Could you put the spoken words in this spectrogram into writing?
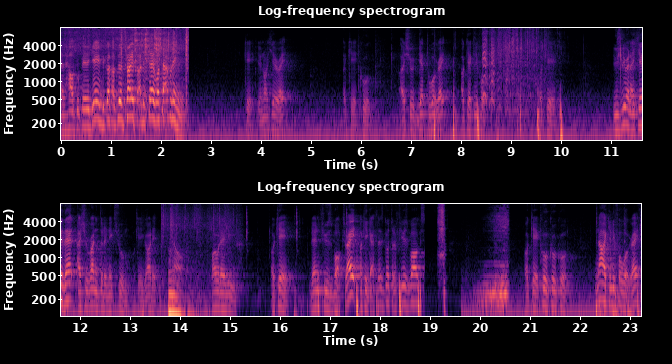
and how to play the game because I'm still trying to understand what's happening. Okay, you're not here, right? Okay, cool. I should get to work, right? Okay, click for. Okay. Usually when I hear that, I should run into the next room. Okay, got it. Now, why would I leave? Okay, then fuse box, right? Okay guys, let's go to the fuse box. Okay, cool, cool, cool. Now I can leave for work, right?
